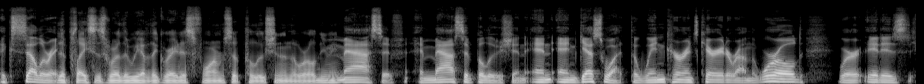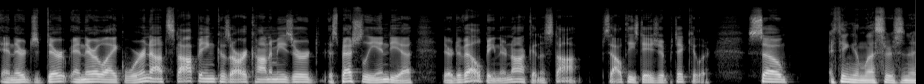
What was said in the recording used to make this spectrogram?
Accelerating. The places where we have the greatest forms of pollution in the world, you mean? massive and massive pollution and and guess what the wind currents carried around the world where it is and they're they're and they're like we're not stopping because our economies are especially India they're developing they're not going to stop Southeast Asia in particular. So I think unless there's an, a,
